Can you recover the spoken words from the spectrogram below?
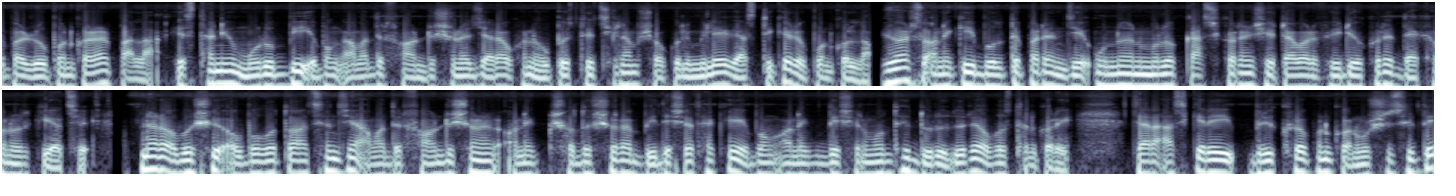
এবার রোপণ করার পালা। স্থানীয় মুরব্বী এবং আমাদের ফাউন্ডেশনের যারা ওখানে উপস্থিত ছিলাম, সকলে মিলে গাছটিকে রোপণ করলাম। ভিউয়ার্স অনেকেই বলতে পারেন যে উন্নয়নমূলক কাজ করেন, সেটা আবার ভিডিও করে দেখানোর কি আছে? আপনারা অবশ্যই অবগত আছেন যে আমাদের ফাউন্ডেশনের অনেক সদস্যরা বিদেশে থাকে এবং অনেক দেশের মধ্যে দূরে দূরে অবস্থান করে। যারা আজকের এই বৃক্ষরোপণ কর্মসূচিতে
